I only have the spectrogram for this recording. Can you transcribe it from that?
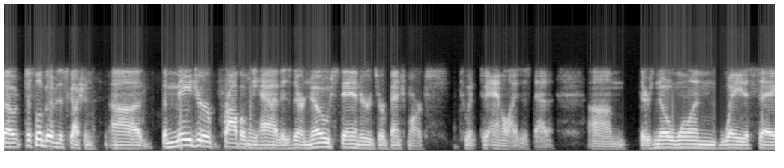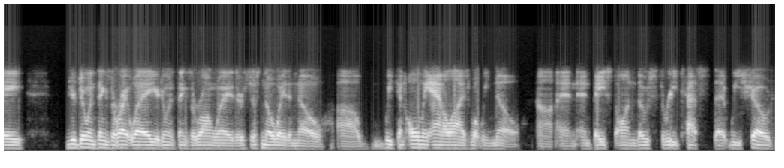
So just a little bit of discussion. Uh, the major problem we have is there are no standards or benchmarks to, to analyze this data. Um, there's no one way to say you're doing things the right way, you're doing things the wrong way. There's just no way to know. Uh, we can only analyze what we know. Uh, and, and based on those three tests that we showed,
